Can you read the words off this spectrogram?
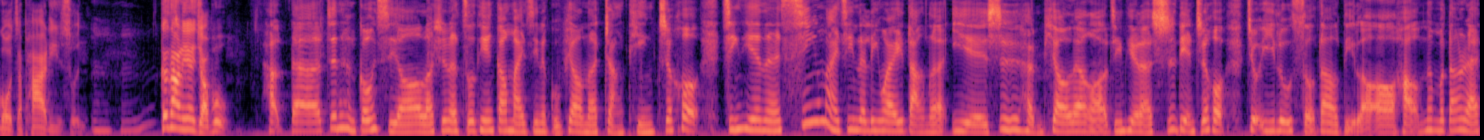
五十趴的利润，跟上你的脚步。好的，真的很恭喜哦，老师呢，昨天刚买进的股票呢涨停之后，今天呢新买进的另外一档呢也是很漂亮哦，今天呢十点之后就一路走到底了哦。好，那么当然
